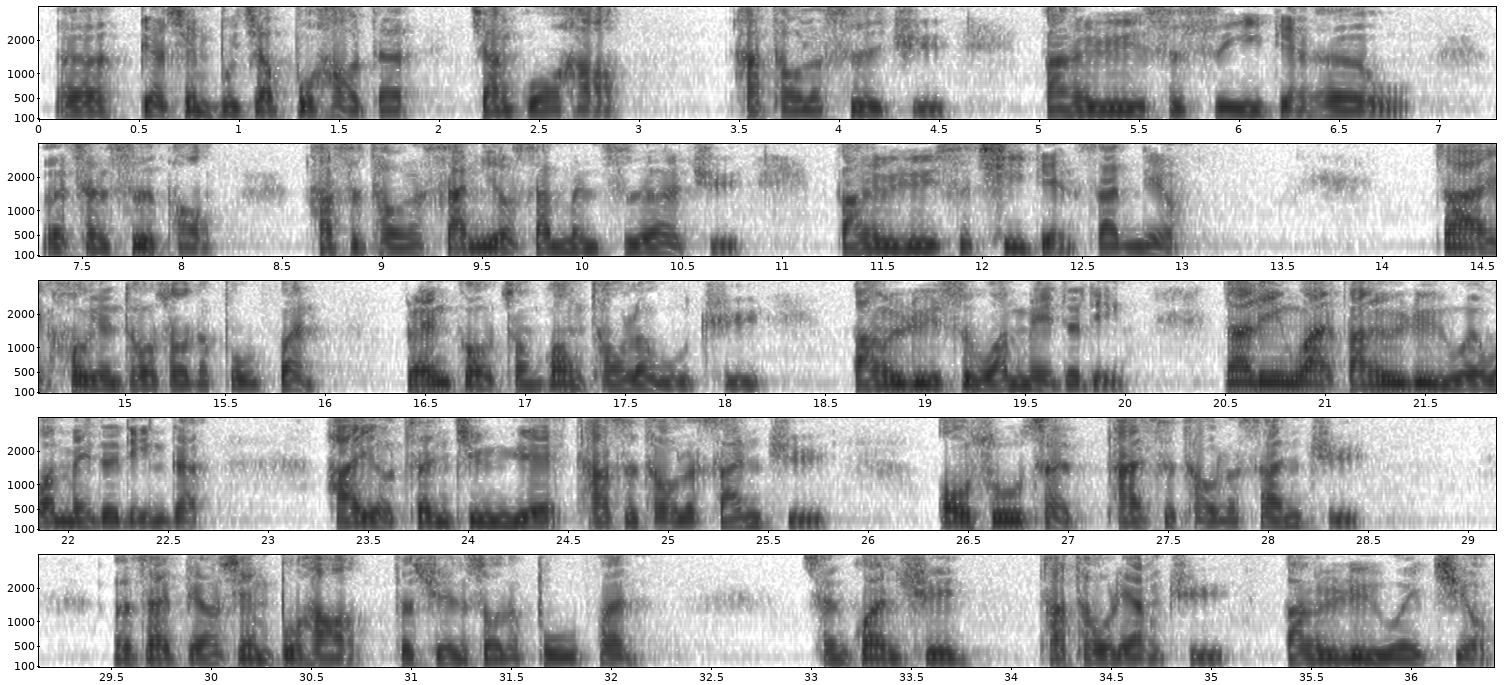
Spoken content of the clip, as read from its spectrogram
而表现比较不好的江国豪，他投了四局，防御率是十一点二五。而陈世鹏他是投了三又三分之二局。防御率是七点三六，在后援投手的部分，Blanco 总共投了五局，防御率是完美的零。那另外防御率为完美的零的，还有曾俊岳，他是投了三局；欧书成他也是投了三局。而在表现不好的选手的部分，陈冠勋他投两局，防御率为九；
